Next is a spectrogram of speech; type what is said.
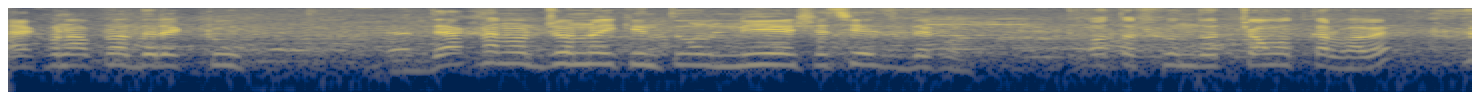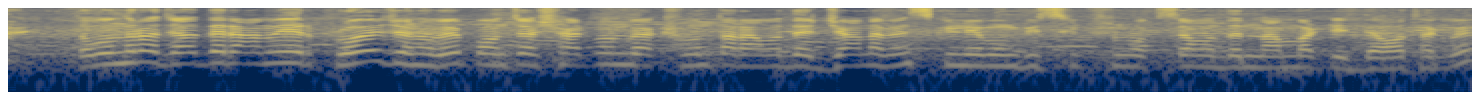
এখন আপনাদের একটু দেখানোর জন্যই কিন্তু নিয়ে এসেছি। যে দেখুন, কত সুন্দর, চমৎকারভাবে। তো বন্ধুরা, যাদের আমের প্রয়োজন হবে, পঞ্চাশ, ষাট মন একশো তারা আমাদের জানাবেন। স্ক্রিন এবং ডিসক্রিপশন বক্সে আমাদের নাম্বারটি দেওয়া থাকবে।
